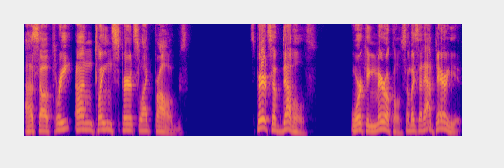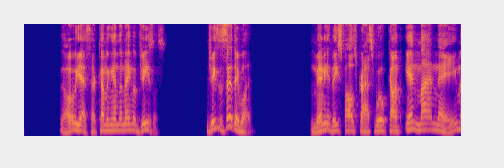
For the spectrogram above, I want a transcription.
I saw three unclean spirits like frogs, spirits of devils working miracles. Somebody said, How dare you? Oh, yes, they're coming in the name of Jesus. Jesus said they would. Many of these false Christs will come in my name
